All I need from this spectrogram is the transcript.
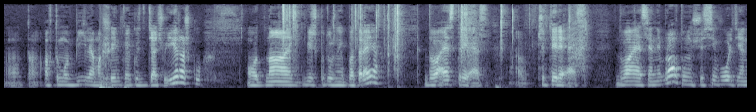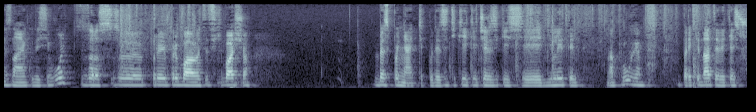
от, там, автомобіля, машинку, якусь дитячу іграшку. От, На більш потужних батареях 2С3S. 4С. 2С я не брав, тому що 7 вольт я не знаю, куди 7 вольт зараз е, при, прибавити. Це хіба що без поняття, куди це тільки через якийсь е, ділитель напруги перекидати в якесь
